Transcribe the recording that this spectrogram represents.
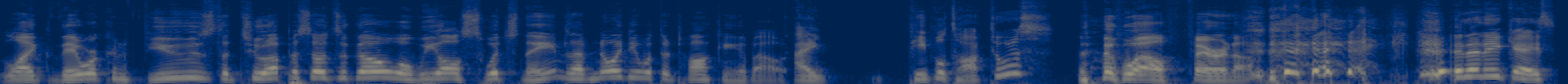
like they were confused the two episodes ago when we all switched names. I have no idea what they're talking about. I people talk to us. well, fair enough. In any case,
